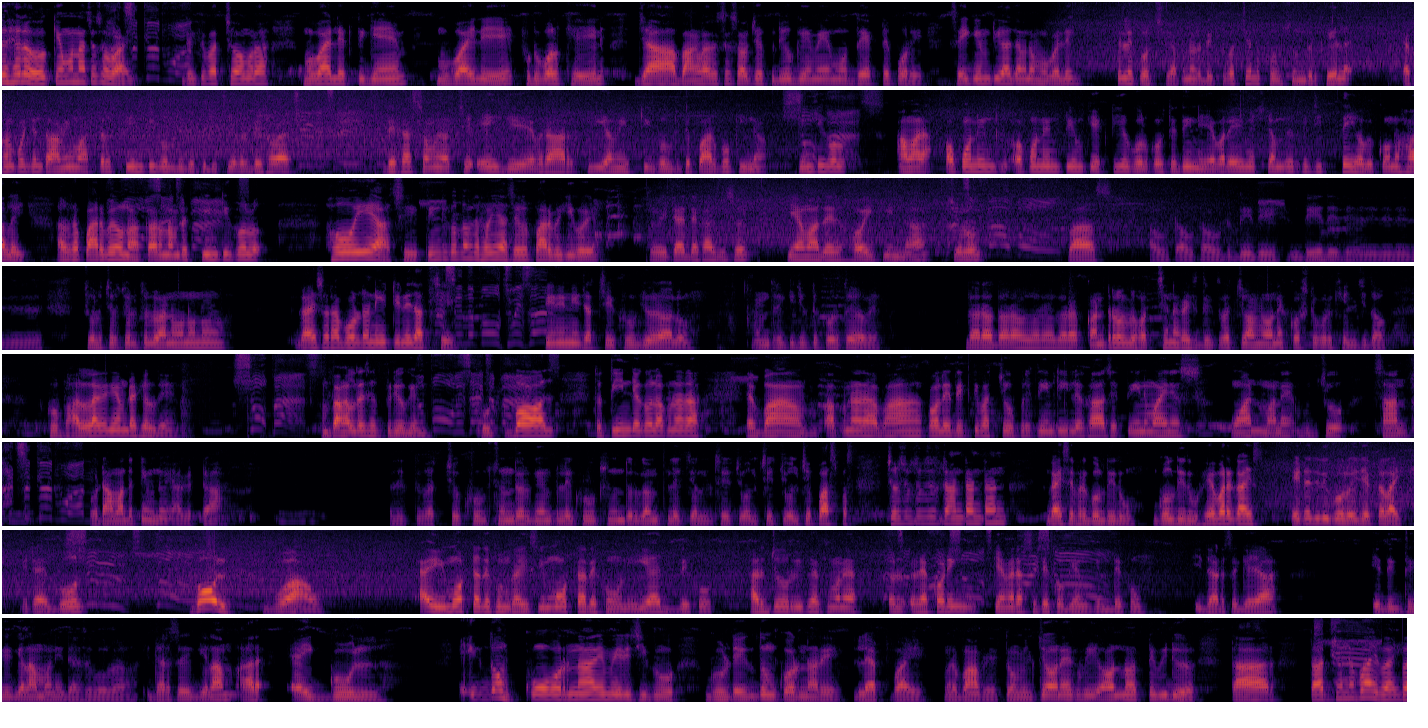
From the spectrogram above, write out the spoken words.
তো হ্যালো কেমন আছো সবাই? দেখতে পাচ্ছ আমরা মোবাইলে একটি গেম মোবাইলে ফুটবল খেল যা বাংলাদেশের সবচেয়ে প্রিয় গেমের মধ্যে একটা পড়ে। সেই গেমটি আজ আমরা মোবাইলে প্লে করছি। আপনারা দেখতে পাচ্ছেন খুব সুন্দর খেল। এখন পর্যন্ত আমি মাত্র তিনটি গোল দিতে পেরেছি। এবার দেখার দেখার সময় হচ্ছে এই যে এবার আর কি আমি একটি গোল দিতে পারব কি না তিনটি গোল আমার অপোনেন্ট অপোনেন্ট টিমকে একটিও গোল করতে দিইনি এবার এই ম্যাচটা আমাদেরকে জিততেই হবে কোনো হালেই আর ওরা পারবেও না কারণ আমাদের তিনটি গোল হয়ে আছে তিনটি গোল তো আমাদের হয়ে আছে এবার পারবে কি করে তো এটাই দেখার বিষয় কি আমাদের হয় কি না চলো পাস আউট আউট আউট দে দে দে দে দে দে দে দে দে দে চলো চলো চলো চলো আনো আনো আনো গাইস ওরা বলটা নিয়ে টেনে যাচ্ছে টেনে নিয়ে যাচ্ছে খুব জোরালো আমাদের কিছু একটা করতে হবে দাঁড়াও দাঁড়াও দাঁড়াও দাঁড়াও। কন্ট্রোল হচ্ছে না গাইস দেখতে পাচ্ছ আমি অনেক কষ্ট করে খেলছি তাও খুব ভালো লাগে গেমটা খেলতে। বাংলাদেশের প্রিয় গেম ফুটবল তো তিনটে গোল আপনারা আপনারা বাঁ কলে দেখতে পাচ্ছ উপরে তিনটি লেখা আছে তিন মাইনাস ওয়ান মানে উজ্জ সান ওটা আমাদের টিম নয় আগেরটা। দেখতে পাচ্ছ খুব সুন্দর গেম প্লে খুব সুন্দর গেম প্লে চলছে চলছে চলছে পাস পাস। চলো চলো চলো, টান টান টান। গাইস এবার গোল দিয়ে দেবো গোল দিয়ে দেবো এবার গাইস এটা যদি গোল হয়ে যায় একটা লাইক এটা গোল গোল ওয়াও এই ইমোটটা দেখুন গাইস ইমোটটা দেখুন ইয়ে देखो और जो रिफेक्ट मैंने रिकॉर्डिंग कैमरा से देखो गेम के देखो इधर से गया এদিক থেকে গেলাম মানে ইধার সে বল रहा इधर से গেলাম আর এই গোল একদম কর্নারে মেরেছি গো, গোলটা একদম কর্নারে লেফট পায়ে মানে বাঁ পায়ে। তো মিলছে অনেক অন্য একটা ভিডিও তার তার জন্য বাই বাই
